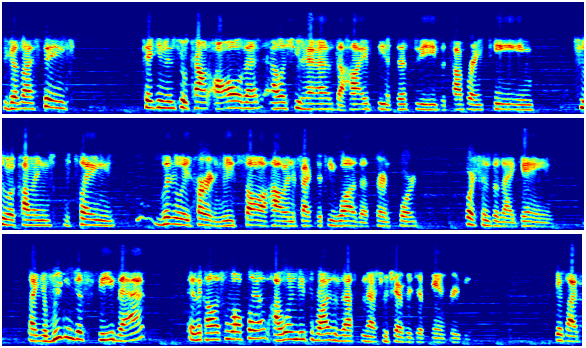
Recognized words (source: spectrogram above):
Because I think taking into account all that LSU has, the high the intensity, the top ranked team, Tua Cummings playing literally hurt, and we saw how ineffective he was at certain port- portions of that game. Like, if we can just see that in the college football playoffs, I wouldn't be surprised if that's the national championship game preview. because I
